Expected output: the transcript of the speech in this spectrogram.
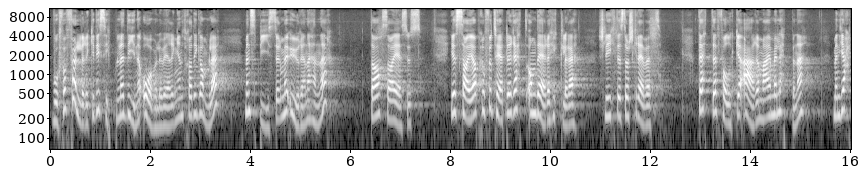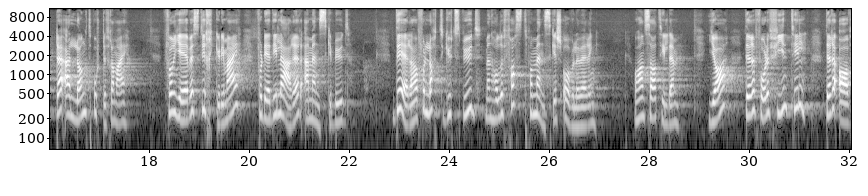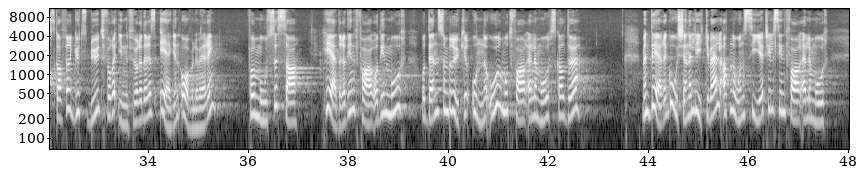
Hvorfor følger ikke disiplene dine overleveringen fra de gamle, men spiser med urene hender? Da sa Jesus, Jesaja profeterte rett om dere hyklere, slik det står skrevet. Dette folket ærer meg med leppene, men hjertet er langt borte fra meg. Forgjeves dyrker de meg, for det de lærer, er menneskebud. Dere har forlatt Guds bud, men holder fast på menneskers overlevering. Og han sa til dem, Ja, dere får det fint til. Dere avskaffer Guds bud for å innføre deres egen overlevering. For Moses sa, 'Hedre din far og din mor', og den som bruker onde ord mot far eller mor, skal dø. Men dere godkjenner likevel at noen sier til sin far eller mor,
